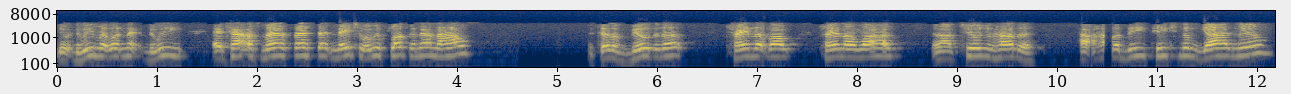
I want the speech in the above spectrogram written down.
Do, do we do we at times manifest that nature when we're plucking down the house? Instead of building up, training up our training our wives and our children how to how, how to be, teaching them, guiding them,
